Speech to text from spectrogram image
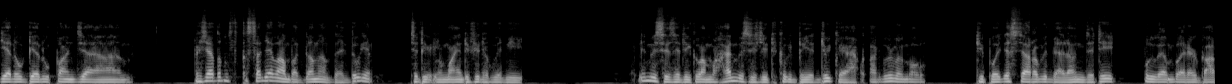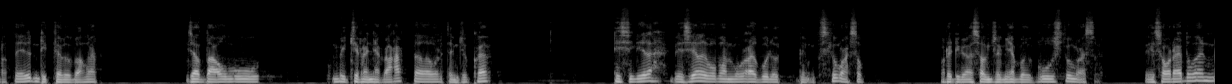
dialog-dialog panjang Pasnya tuh kesannya lambat banget dan itu ya jadi lumayan di video ini. Ini bisa jadi kelemahan bisa jadi kelebihan juga. Karena memang dibuatnya secara mendalam jadi penggambaran karakter itu detail banget. Bisa tahu pemikirannya karakter dan juga di sinilah biasanya memang mulai gue itu masuk. Orang di soundtracknya bagus tuh masuk. Dari sore itu kan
